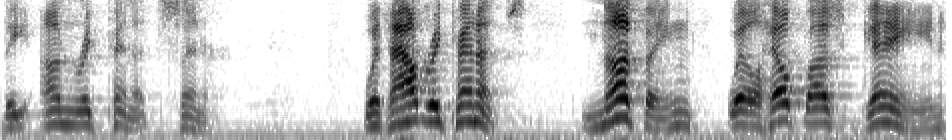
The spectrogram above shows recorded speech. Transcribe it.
the unrepentant sinner. Without repentance, nothing will help us gain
